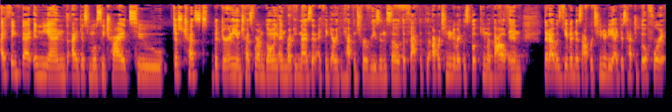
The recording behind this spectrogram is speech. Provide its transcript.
I think that in the end, I just mostly try to just trust the journey and trust where I'm going and recognize that I think everything happens for a reason. So the fact that the opportunity to write this book came about and that I was given this opportunity, I just had to go for it.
